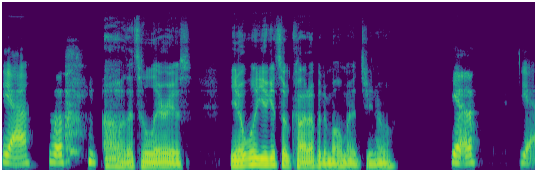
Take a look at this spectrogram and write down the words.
yeah. Oh, Oh, that's hilarious. You know, well, you get so caught up in the moment, you know. Yeah. Yeah.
